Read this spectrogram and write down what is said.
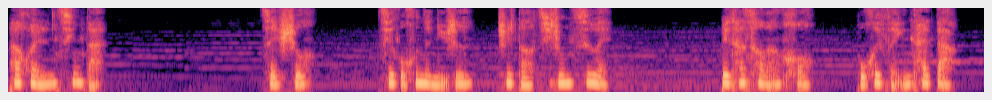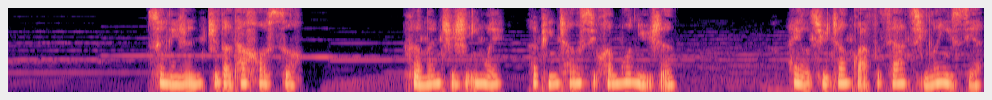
怕坏人清白。再说，结过婚的女人知道其中滋味，被他操完后不会反应太大。村里人知道他好色，可能只是因为他平常喜欢摸女人，还有去张寡妇家勤了一些。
